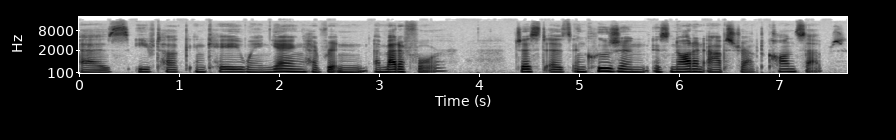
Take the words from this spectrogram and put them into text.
as Eve Tuck and K. Wayne Yang have written, a metaphor, just as inclusion is not an abstract concept.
